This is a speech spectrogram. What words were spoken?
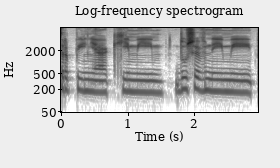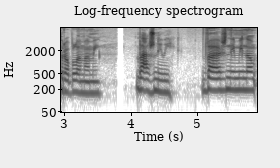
trpí nejakými duševnými problémami. Vážnymi vážnymi. No,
